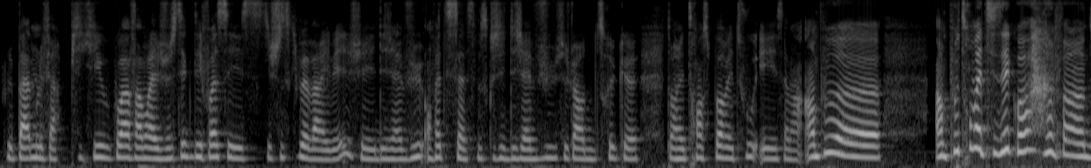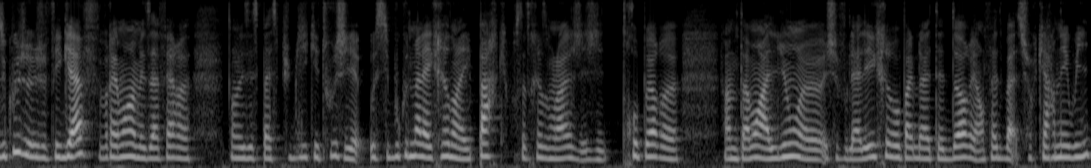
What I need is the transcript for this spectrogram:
Je voulais pas me le faire piquer ou quoi. Enfin bref, je sais que des fois, c'est des choses qui peuvent arriver. J'ai déjà vu. En fait, c'est parce que j'ai déjà vu ce genre de trucs euh, dans les transports et tout. Et ça m'a un peu un peu traumatisée quoi. enfin, du coup, je, fais gaffe vraiment à mes affaires euh, dans les espaces publics et tout. J'ai aussi beaucoup de mal à écrire dans les parcs pour cette raison-là. J'ai trop peur, euh, enfin, notamment à Lyon, euh, je voulais aller écrire au parc de la Tête d'Or et en fait, bah, sur carnet, oui.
